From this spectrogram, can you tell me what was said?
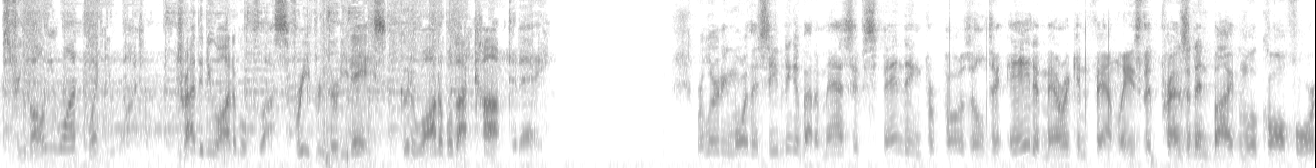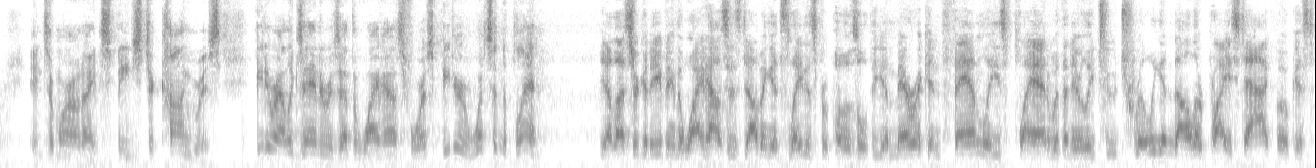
Stream all you want when you want Try the new Audible Plus, free for 30 days. Go to audible.com today. We're learning more this evening about a massive spending proposal to aid American families that President Biden will call for in tomorrow night's speech to Congress. Peter Alexander is at the White House for us. Peter, what's in the plan? Yeah, Lester, good evening. The White House is dubbing its latest proposal the American Families Plan with a nearly $2 trillion price tag focused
